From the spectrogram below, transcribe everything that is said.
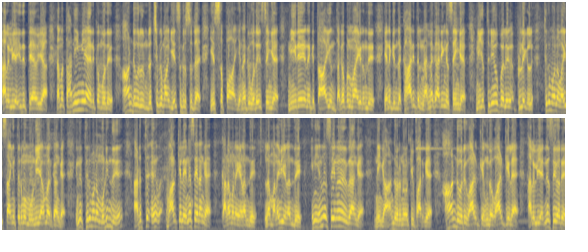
ஹalleluya இது தேவையா? நம்ம தனிமையா இருக்கும்போது ஆண்டவர் ரட்சகரமாக இயேசு கிறிஸ்துட்ட எஸ்ப்பா எனக்கு உதவி செய்யுங்க. நீரே எனக்கு தாயும் தகப்பனுமா இருந்து எனக்கு இந்த காரியத்தில் நல்ல காரியங்கள் செய்யுங்க. நீ எத்தனையோ பிள்ளைகள் திருமண வயசாகி திருமணம் முடியாம இருக்காங்க. இன்னும் திருமணம் முடிந்து அடுத்த அஹ், வாழ்க்கையில என்ன செய்றாங்க? கணவனை இழந்து இல்ல மனைவி இழந்து இனி என்ன செய்யணும்னு இருக்காங்க? நீங்க ஆண்டவரை நோக்கி பாருங்க. ஆண்டவர் வாழ்க்கை உங்க வாழ்க்கையில சொல்லி என்ன செய்வார்?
